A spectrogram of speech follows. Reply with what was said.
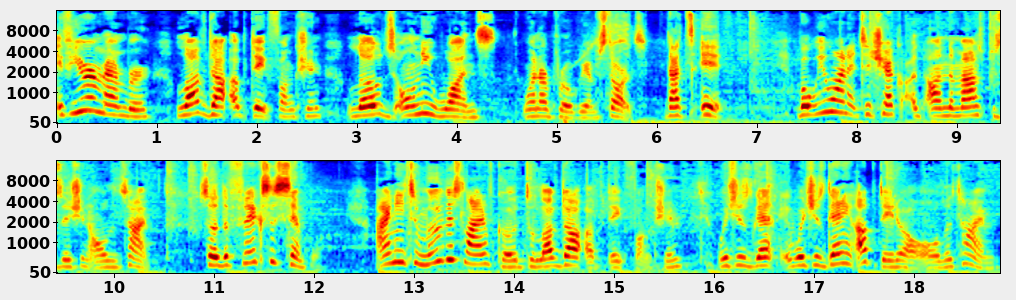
If you remember, love.update function loads only once when our program starts. That's it. But we want it to check on the mouse position all the time. So the fix is simple. I need to move this line of code to love.update function, which is get which is getting updated all the time.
